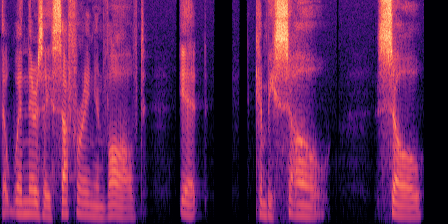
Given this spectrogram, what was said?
that when there's a suffering involved, it can be so, so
